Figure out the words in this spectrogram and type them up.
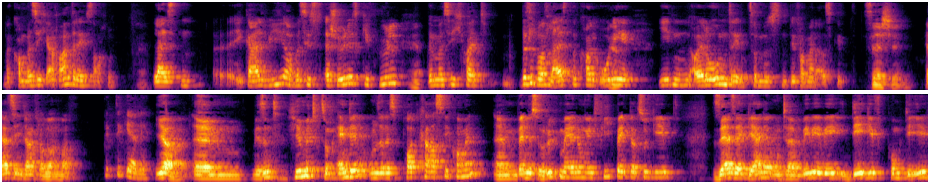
Da kann man sich auch andere Sachen leisten. Äh, egal wie, aber es ist ein schönes Gefühl, wenn man sich halt ein bisschen was leisten kann, ohne jeden Euro umdrehen zu müssen, bevor man ausgibt. Sehr schön. Herzlichen Dank, Frau Lautenbach. Bitte gerne. Ja, ähm, wir sind hiermit zum Ende unseres Podcasts gekommen. Ähm, wenn es Rückmeldungen, Feedback dazu gibt, sehr, sehr gerne unter www.dgif.de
